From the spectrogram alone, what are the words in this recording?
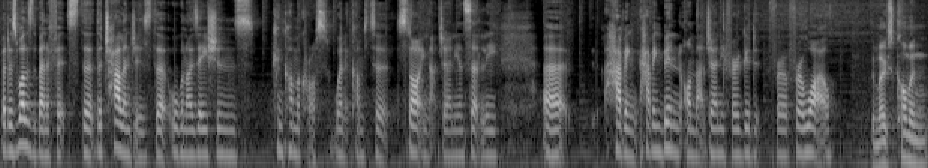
but as well as the benefits, the, the challenges that organisations can come across when it comes to starting that journey and certainly uh, having, having been on that journey for a, good, for, for a while? The most common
